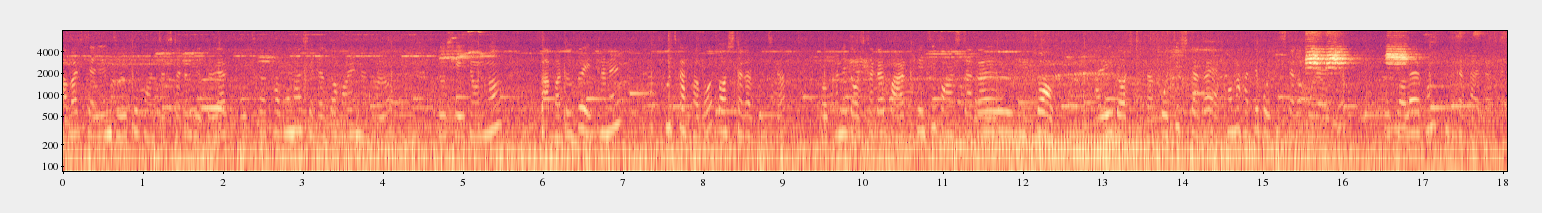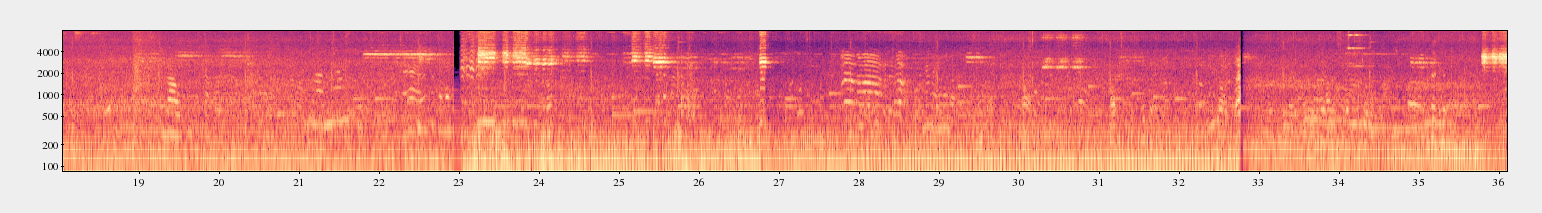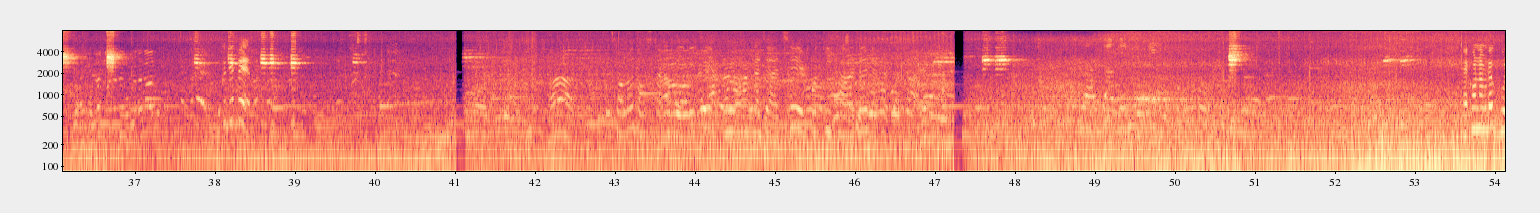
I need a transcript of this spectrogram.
খাবার চ্যালেঞ্জ যেহেতু পঞ্চাশ টাকার ভেতরে আর ফুচকা খাব না, সেটা তো হয় না ধরো। তো সেই জন্য আপাতত এখানে ফুচকা খাব, দশ টাকার ফুচকা। ওখানে দশ টাকার পার পেয়েছি পাঁচ টাকার চপ, আর এই দশ টাকা, পঁচিশ টাকা এখনও হাতে পঁচিশ টাকা পড়ে আছে। তো চলো এখন ফুচকা খাওয়া যাবে দাও।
